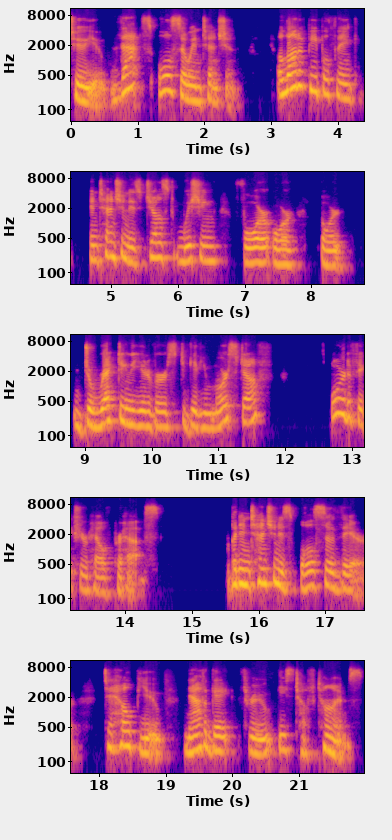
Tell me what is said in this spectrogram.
to you. That's also intention. A lot of people think intention is just wishing for or or directing the universe to give you more stuff or to fix your health, perhaps. But intention is also there to help you navigate through these tough times.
